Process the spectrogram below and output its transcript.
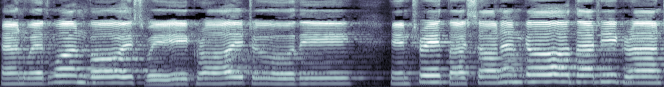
and with one voice we cry to thee. Entreat thy Son and God that he grant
